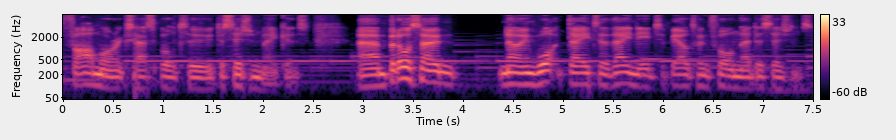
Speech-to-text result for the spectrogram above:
far more accessible to decision makers, um, but also knowing what data they need to be able to inform their decisions.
